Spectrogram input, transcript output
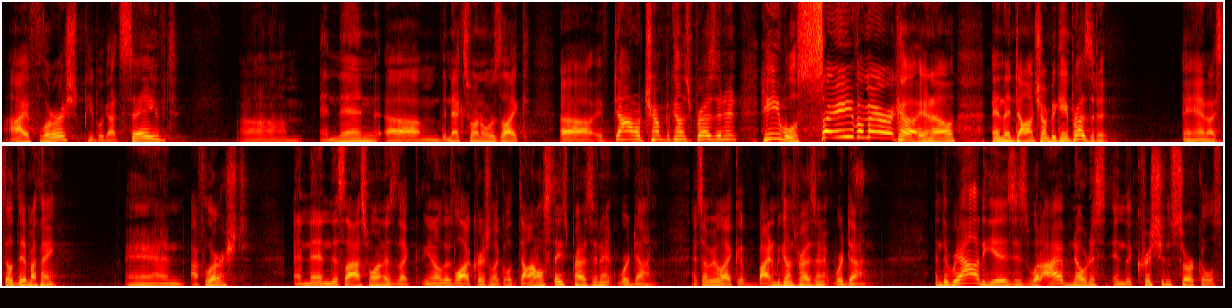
I flourished, people got saved. Um, and then um, the next one was like, uh, if Donald Trump becomes president, he will save America, you know? And then Donald Trump became president. And I still did my thing. And I flourished. And then this last one is like, you know, there's a lot of Christians like, well, Donald stays president, we're done. And some people are like, if Biden becomes president, we're done. And the reality is, is what I've noticed in the Christian circles,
